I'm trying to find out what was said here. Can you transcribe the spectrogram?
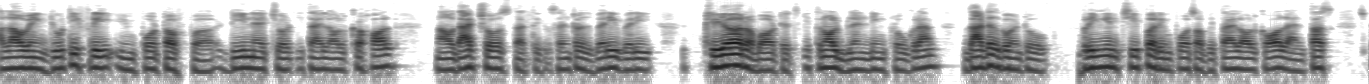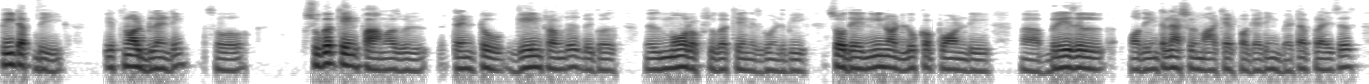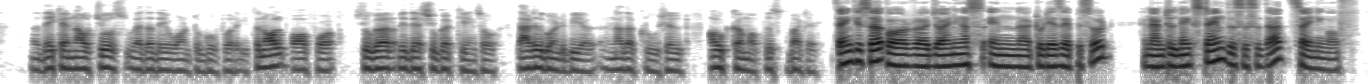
allowing duty-free import of uh, denatured ethyl alcohol. Now that shows that the center is very, very clear about its ethanol blending program. That is going to bring in cheaper imports of ethyl alcohol and thus speed up the ethanol blending. So sugarcane farmers will tend to gain from this because there's more of sugarcane is going to be so they need not look upon the uh, Brazil or the international market for getting better prices they can now choose whether they want to go for ethanol or for sugar with their sugar cane. So that is going to be a, another crucial outcome of this budget. Thank you, sir, for uh, joining us in uh, today's episode. And until next time, this is Siddharth signing off.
